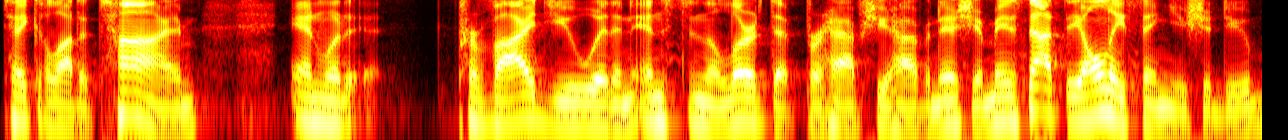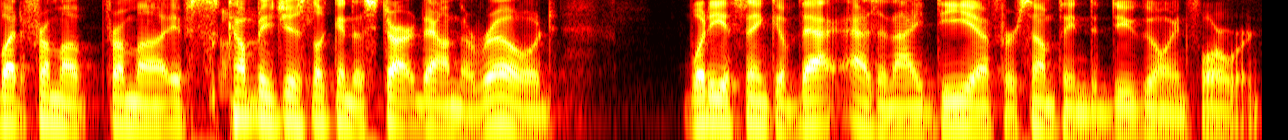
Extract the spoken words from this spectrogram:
take a lot of time and would provide you with an instant alert that perhaps you have an issue. I mean, it's not the only thing you should do, but from a from a if company's just looking to start down the road, what do you think of that as an idea for something to do going forward?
